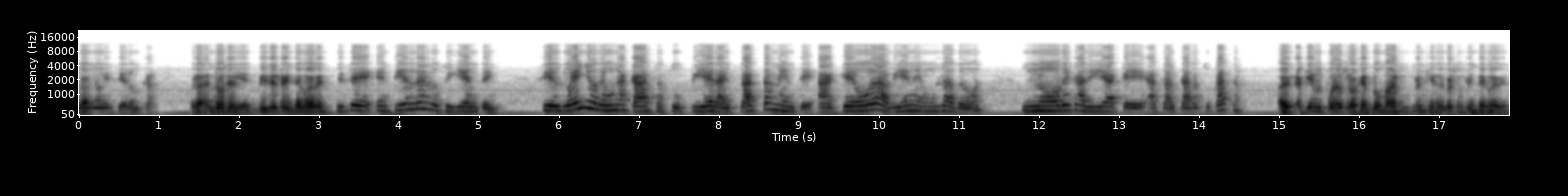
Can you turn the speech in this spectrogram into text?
caso. No hicieron caso. Entonces, dice el 39. Dice, entiendan lo siguiente. Si el dueño de una casa supiera exactamente a qué hora viene un ladrón, no dejaría que asaltara su casa. Aquí nos pone otro ejemplo más, aquí en el verso 39.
